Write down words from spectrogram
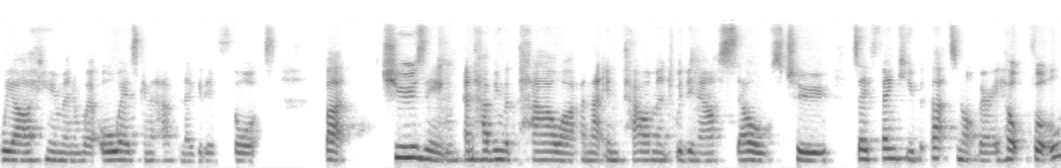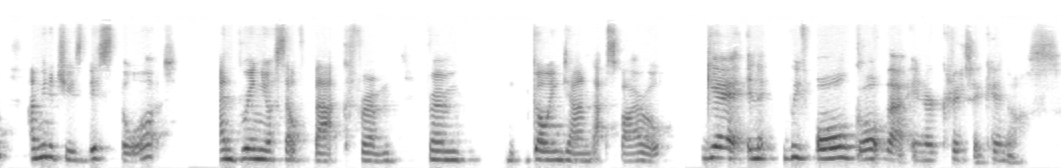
we are human we're always going to have negative thoughts. But choosing and having the power and that empowerment within ourselves to say, thank you, but that's not very helpful. I'm going to choose this thought and bring yourself back from from going down that spiral. Yeah, and we've all got that inner critic in us.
